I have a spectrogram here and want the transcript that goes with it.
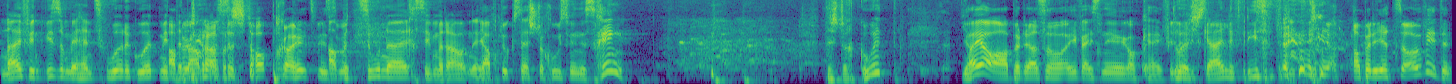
Nein, ich finde, wieso, wir haben es verdammt gut Aber miteinander, aber, einen Stopp es- aber zu nahe sind wir auch nicht. Ja, aber du siehst doch aus wie ein Kind. Das ist doch gut. Ja, ja, aber also, ich weiß nicht, okay. Du hast geile Friesenbrille. ja, aber jetzt auch wieder.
